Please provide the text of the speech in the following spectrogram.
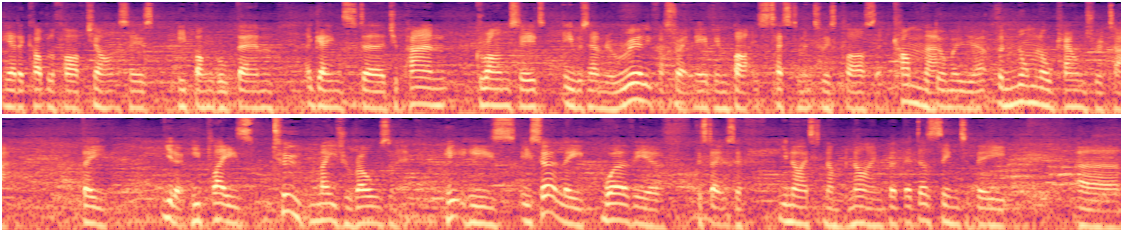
He had a couple of half chances, he bungled them. Against uh, Japan, granted, he was having a really frustrating evening, but it's testament to his class that come that Dummy, yeah. phenomenal counter attack. They, you know, he plays two major roles in it. He, he's he's certainly worthy of the status of United number nine, but there does seem to be um,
